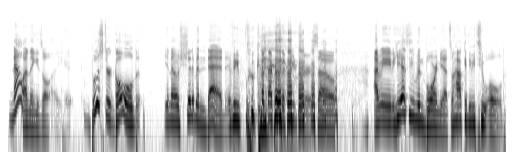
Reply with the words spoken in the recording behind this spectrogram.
now? I think he's old. Booster Gold, you know, should have been dead if he flew come back from the future. So, I mean, he hasn't even been born yet. So how could he be too old?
